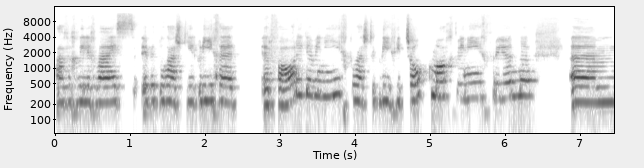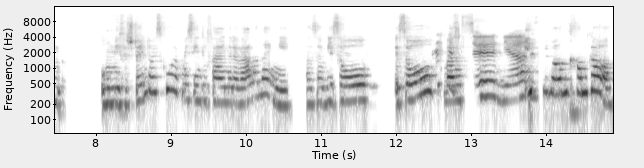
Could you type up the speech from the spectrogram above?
Einfach weil ich weiß, du hast die gleichen Erfahrungen wie ich, du hast den gleichen Job gemacht wie ich früher. Ähm, und wir verstehen uns gut, wir sind auf einer Wellenlänge. Also wieso so, wenn es ja. insgesamt kann gehen.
